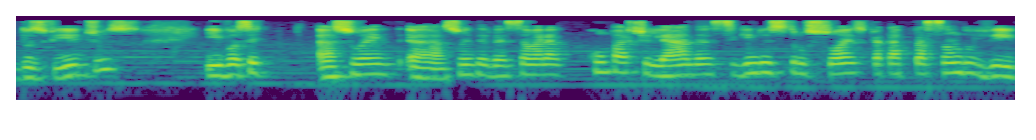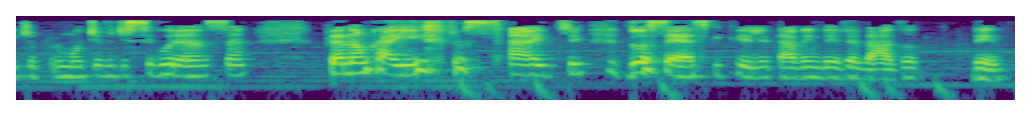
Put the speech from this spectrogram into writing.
dos vídeos e você a sua, a sua intervenção era compartilhada seguindo instruções para captação do vídeo por motivo de segurança para não cair no site do SESC que ele estava embebedado dentro.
